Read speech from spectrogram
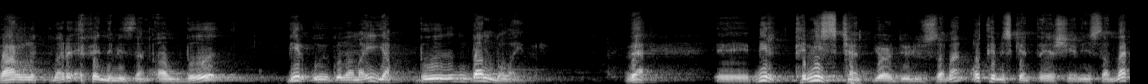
varlıkları Efendimiz'den aldığı bir uygulamayı yaptığından dolayıdır. Ve e, bir temiz kent gördüğünüz zaman o temiz kentte yaşayan insanlar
